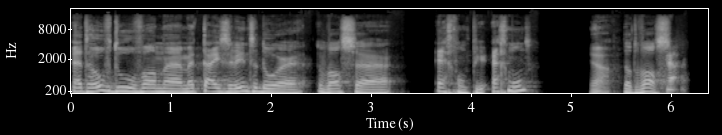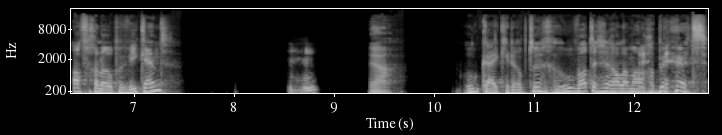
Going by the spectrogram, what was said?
Het hoofddoel van eh, met Thijs de Winter door was eh Egmond Pier Egmond. ja. Dat was Ja. afgelopen weekend. Mhm. Ja. Hoe kijk je erop terug? Hoe, wat is er allemaal gebeurd?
